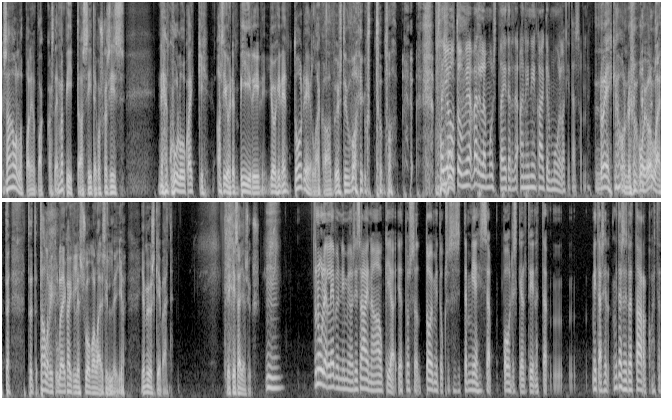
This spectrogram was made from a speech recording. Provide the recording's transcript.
saa olla paljon pakkasta. En mä piittaa siitä, koska siis nehän kuuluu kaikki asioiden piiriin, joihin en todellakaan pysty vaikuttamaan. Sitä joutuu välillä muistaa itse, että niin, niin kaikilla muillakin tässä on. No ehkä on. Voi olla, että talvi tulee kaikille suomalaisille ja, ja myös kevät. Ja kesä ja syksy. Mm. Uuden levyn nimi on siis aina auki ja, ja tuossa toimituksessa sitten miehissä pohdiskeltiin, että mitä, sille, mitä se sille tarkoittaa?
